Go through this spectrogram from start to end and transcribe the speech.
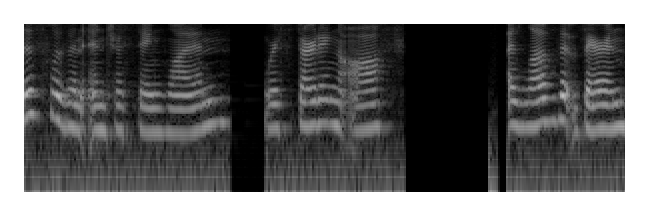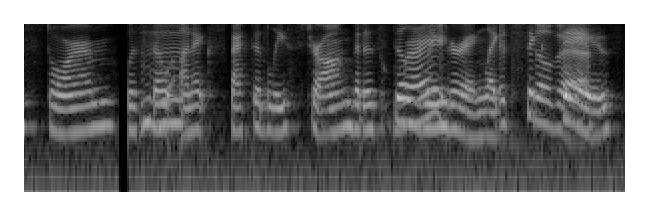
This was an interesting one. We're starting off. I love that Varen's storm was so Mhm. unexpectedly strong that it's still Right? lingering. Like It's six days.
